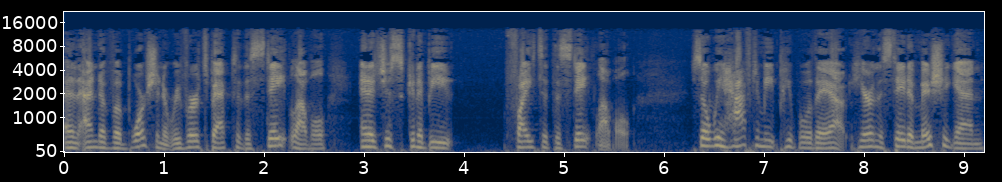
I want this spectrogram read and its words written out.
an end of abortion. It reverts back to the state level, and it's just going to be fights at the state level. So we have to meet people where they are. Here in the state of Michigan,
